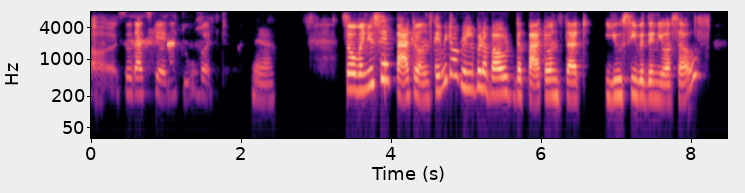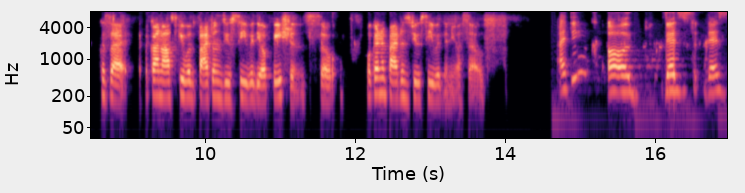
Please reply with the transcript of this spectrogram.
Uh, so that's scary too but yeah. So when you say patterns can we talk a little bit about the patterns that you see within yourself? Because I, I can't ask you what patterns you see with your patients. So what kind of patterns do you see within yourself? I think uh, there's there's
